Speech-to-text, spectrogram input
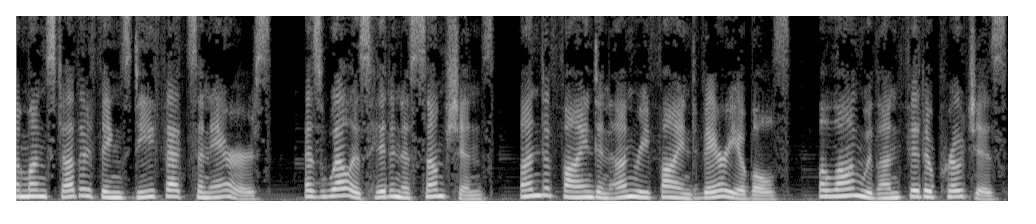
amongst other things defects and errors, as well as hidden assumptions, undefined and unrefined variables, along with unfit approaches,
